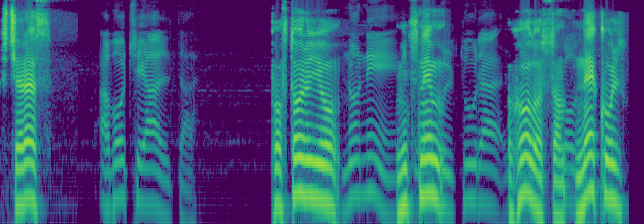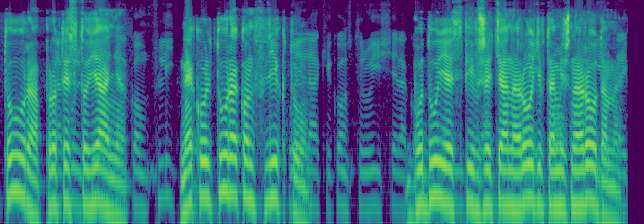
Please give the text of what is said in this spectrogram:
Ще раз Повторюю міцним голосом, не культура протистояння, не культура конфлікту будує співжиття народів та між e народами,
